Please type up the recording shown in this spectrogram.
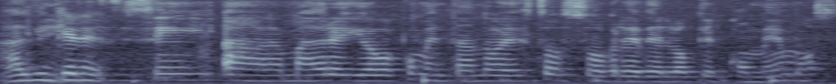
¿Alguien quiere? Sí, ah, madre, yo comentando esto sobre de lo que comemos.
